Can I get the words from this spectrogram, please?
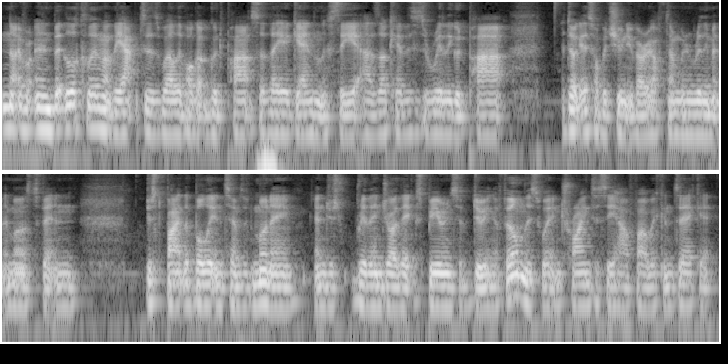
not everyone, but luckily not the actors as well. They've all got good parts, so they again see it as okay. This is a really good part. I don't get this opportunity very often. I'm going to really make the most of it and just bite the bullet in terms of money and just really enjoy the experience of doing a film this way and trying to see how far we can take it.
